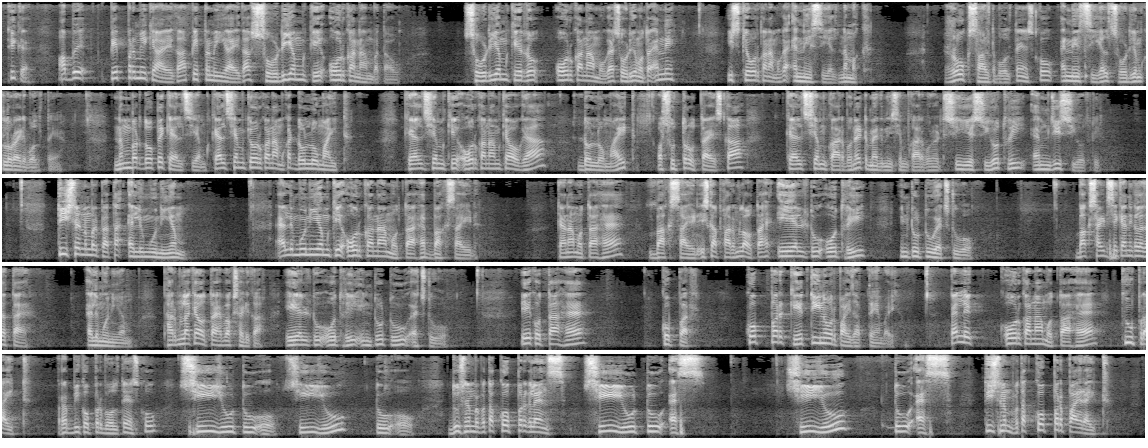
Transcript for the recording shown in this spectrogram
ठीक है? अब पेपर में क्या आएगा? पेपर में ये आएगा सोडियम के और का नाम बताओ। सोडियम के और का नाम होगा सोडियम होता है एन इसके और का नाम होगा एन नमक। रोक साल्ट बोलते हैं इसको एन सोडियम क्लोराइड बोलते हैं। नंबर दो पे कैल्शियम कैल्शियम के और का नाम होगा डोलोमाइट कैल्शियम के और का नाम क्या हो गया? डोलोमाइट और सूत्र होता है इसका calcium carbonate magnesium carbonate C A C O three M G C O three तीसरे नंबर पे आता है एल्यूमिनियम एल्यूमिनियम के और का नाम होता है बक्साइड क्या नाम होता है? बक्साइड इसका फार्मूला होता है A L two O three into two H two O bauxite से क्या निकला जाता है? एल्यूमिनियम फार्मूला क्या होता है बक्साइड का? A L two O three into two H two O एक होता है कोपर कोपर के तीन और पाए जाते हैं भाई। पहले और का नाम होता है क्यूप्राइट रब्बी कोपर बोलते हैं इसको। C U two O C U two O दूसरे नंबर पता copper glance C U two S C U two S तीसरे नंबर पता copper pyrite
